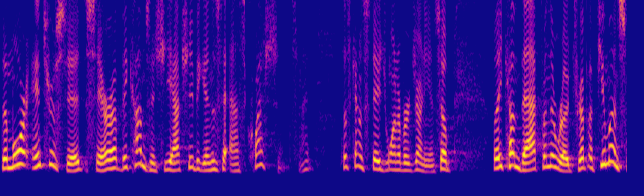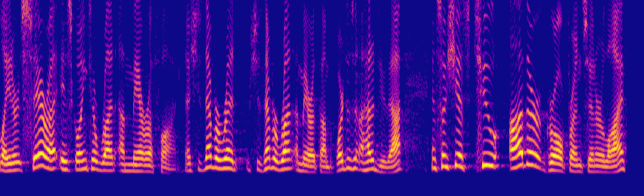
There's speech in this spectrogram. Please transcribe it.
the more interested Sarah becomes, and she actually begins to ask questions, right? That's kind of stage one of her journey. And so they come back from the road trip. A few months later, Sarah is going to run a marathon. Now, she's never, read, she's never run a marathon before, doesn't know how to do that. And so she has two other girlfriends in her life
